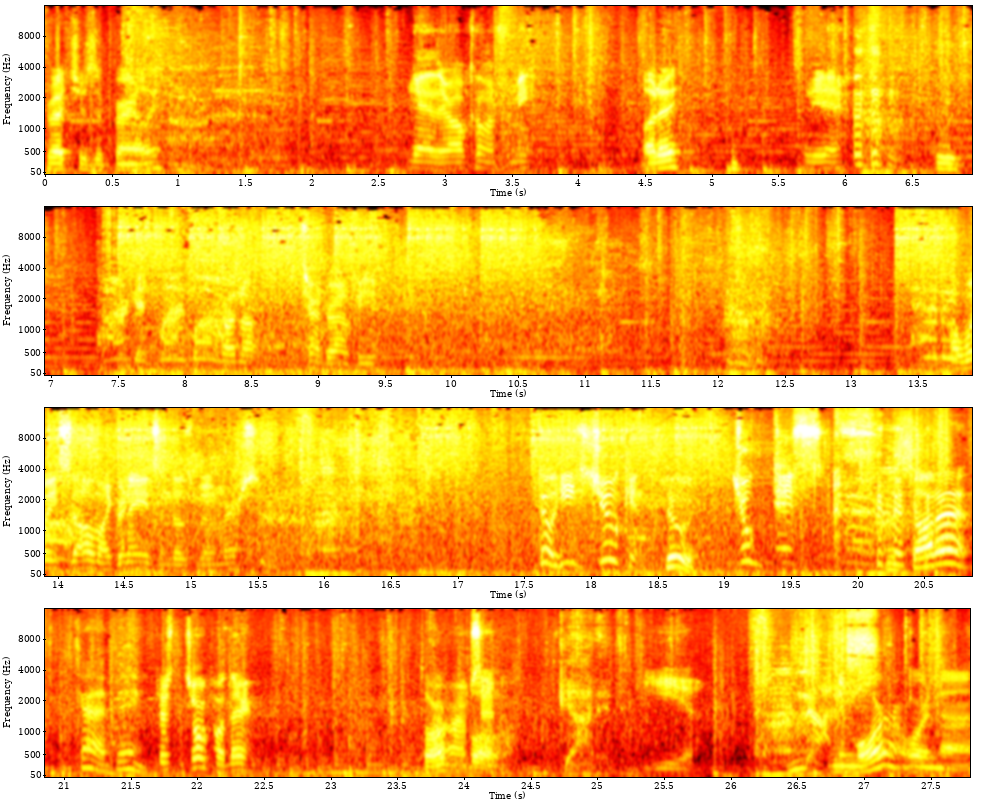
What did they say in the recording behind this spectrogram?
Retchers apparently. Yeah, they're all coming for me. Are they? Yeah. Good. Target my mark! oh no, he turned around for you. I wasted all my grenades in those boomers. Dude, he's juking! Dude, Juke this! you saw that? God dang. There's a torpedo there. Torque I'm ball. saying. Got it. Yeah. Any more or nah?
